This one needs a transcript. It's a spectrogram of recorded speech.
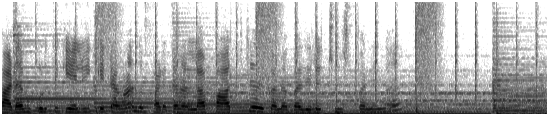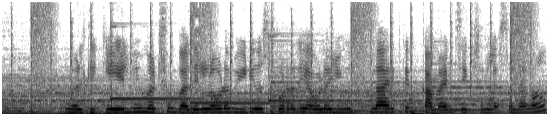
படம் கொடுத்து கேள்வி கேட்டாங்கன்னா அந்த படத்தை நல்லா பார்த்துட்டு அதுக்கான பதிலை சூஸ் பண்ணுங்கள் உங்களுக்கு கேள்வி மற்றும் பதில்களோட வீடியோஸ் போடுறது எவ்வளோ யூஸ்ஃபுல்லாக இருக்குதுன்னு கமெண்ட் செக்ஷனில் சொல்லலாம்.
